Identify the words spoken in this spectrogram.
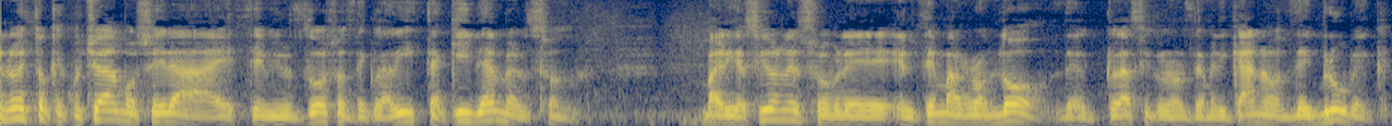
Bueno, esto que escuchábamos era este virtuoso tecladista Keith Emerson, variaciones sobre el tema rondó del clásico norteamericano Dave Brubeck.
